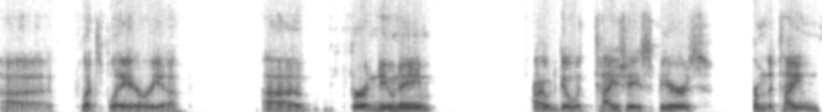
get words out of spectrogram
uh, flex play area. Uh, for a new name, I would go with Tyjae Spears from the Titans.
